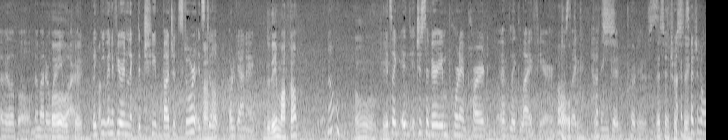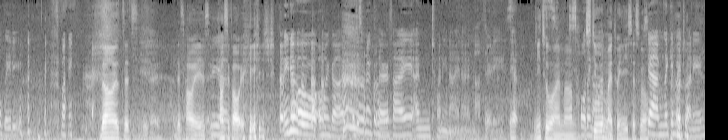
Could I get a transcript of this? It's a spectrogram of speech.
available no matter where Oh, you are. okay. Like even if you're in like the cheap budget store, it's still Uh-huh. organic. Do they mark up? No, Oh okay. it's like it, it's just a very important part of like life here. Oh, just okay. like having That's- good produce. that's interesting. I'm such an old lady. it's fine. no, it's, it's yeah, that's how it is. It comes with our age. I know. Oh my god. I just want to clarify. I'm 29. I'm not 30. yeah, me too. I'm um, still in my twenties as well. Yeah, I'm like in my 20s.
